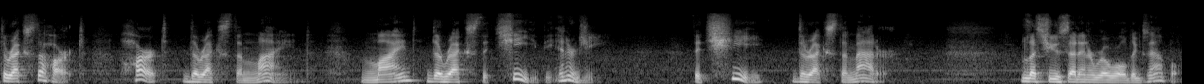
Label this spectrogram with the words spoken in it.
directs the heart. Heart directs the mind. Mind directs the chi, the energy. The chi directs the matter. Let's use that in a real world example.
